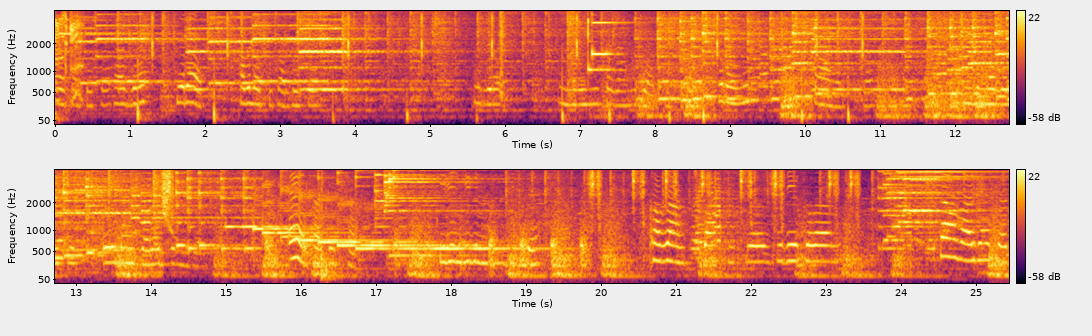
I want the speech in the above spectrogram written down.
Evet arkadaşlar hazır. Görev. Kabul ettik arkadaşlar. Şurada neyini kazandık arkadaşlar. Bu neymiş? Tamam arkadaşlar. Belki eğlenceler göreceğiz. Evet arkadaşlar. Kazanç, bahşişler, geriye kalan... Tamam arkadaşlar,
